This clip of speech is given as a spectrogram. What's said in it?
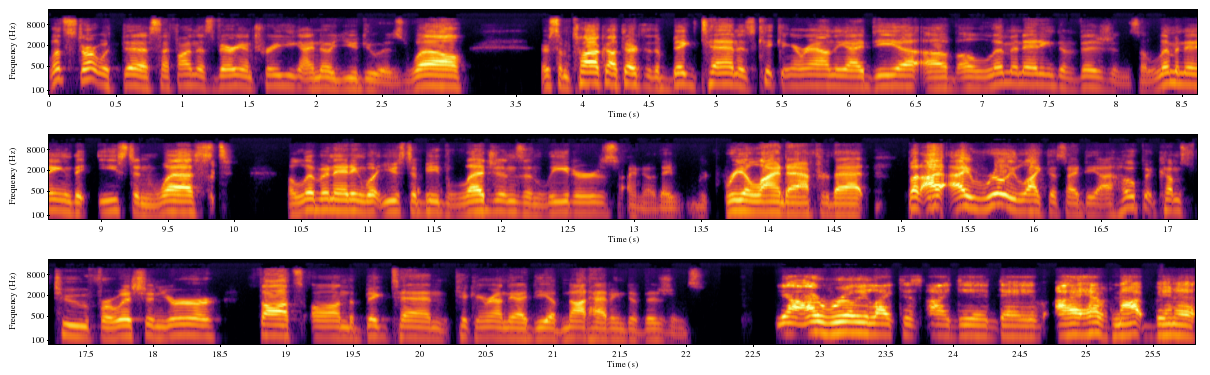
Let's start with this. I find this very intriguing. I know you do as well. There's some talk out there that the Big Ten is kicking around the idea of eliminating divisions, eliminating the East and West, eliminating what used to be the legends and leaders. I know they realigned after that, but I, I really like this idea. I hope it comes to fruition. Your thoughts on the Big Ten kicking around the idea of not having divisions? Yeah, I really like this idea, Dave. I have not been a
